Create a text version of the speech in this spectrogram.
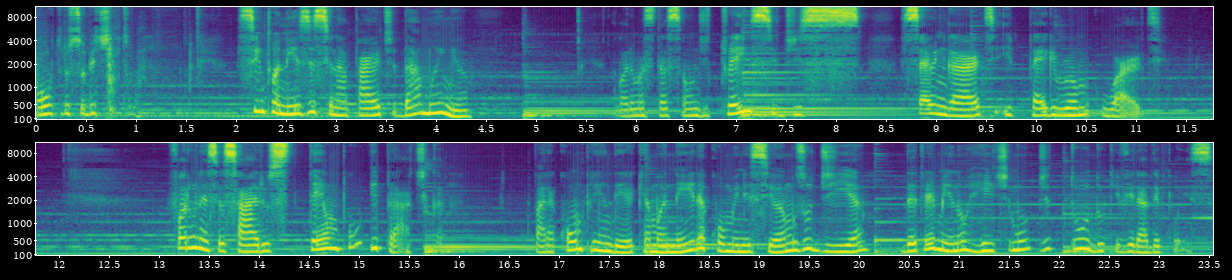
outro subtítulo. Sintonize-se na parte da manhã. Agora uma citação de Tracy de Seringart e Peg Rom Ward. Foram necessários tempo e prática para compreender que a maneira como iniciamos o dia determina o ritmo de tudo que virá depois.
